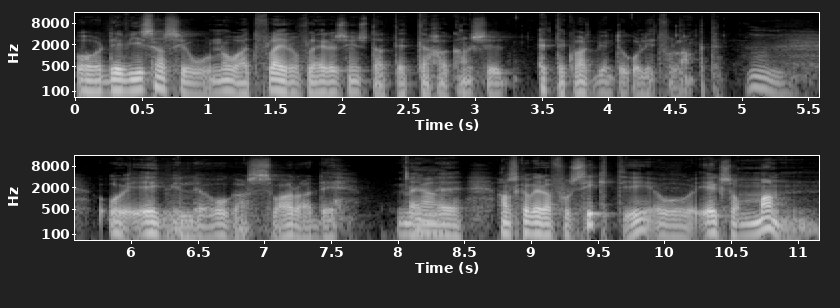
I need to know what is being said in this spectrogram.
Og det viser seg jo nå at flere og flere syns at dette har kanskje etter hvert begynt å gå litt for langt. Og jeg ville òg ha svara det. Men Ja. eh, han skal være forsiktig, og jeg som mann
